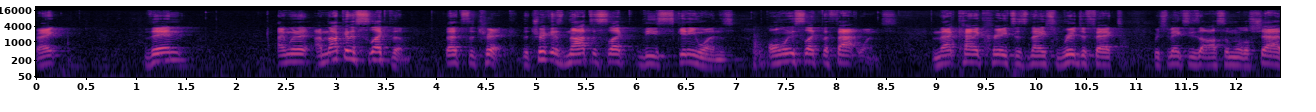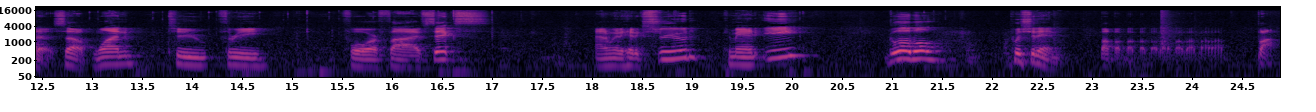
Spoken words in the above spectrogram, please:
right? Then I'm gonna I'm not gonna select them. That's the trick. The trick is not to select these skinny ones, only select the fat ones. And that kind of creates this nice ridge effect, which makes these awesome little shadows. So one, two, three, four, five, six. And I'm going to hit extrude, Command E, global, push it in. Bop, bop, bop, bop, bop, bop, bop, bop.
